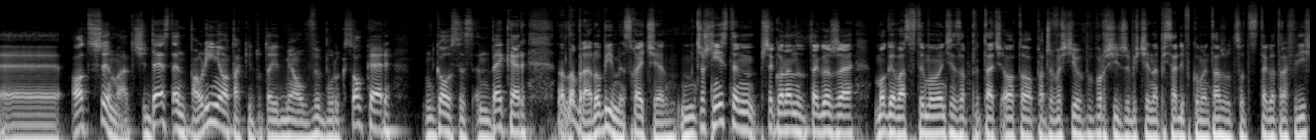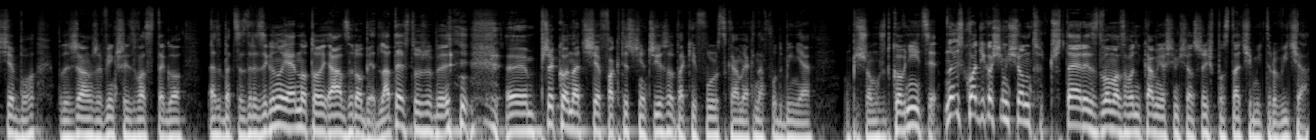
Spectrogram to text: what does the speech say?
e, otrzymać. Dest and Paulinho, taki tutaj miał wybór Soccer, Ghosts and Becker. No dobra, robimy, słuchajcie. Chociaż nie jestem przekonany do tego, że mogę was w tym momencie zapytać o to, patrzę właściwie poprosić, żebyście napisali w komentarzu, co z tego trafiliście, bo podejrzewam, że większość z was z tego SBC zrezygnuje, no to ja zrobię dla testu, żeby przekonać się faktycznie, czy jest to taki full scam, jak na Footbinie piszą użytkownicy. No i składzik 84 z dwoma zawodnikami 86 w postaci Mitrowicia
